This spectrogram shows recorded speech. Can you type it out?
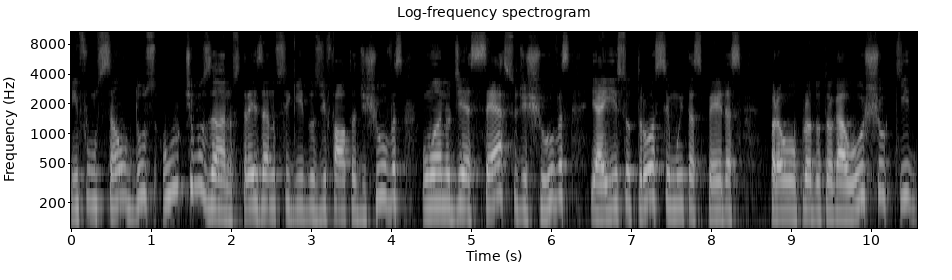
em função dos últimos anos, três anos seguidos de falta de chuvas, um ano de excesso de chuvas, e aí isso trouxe muitas perdas para o produtor gaúcho que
